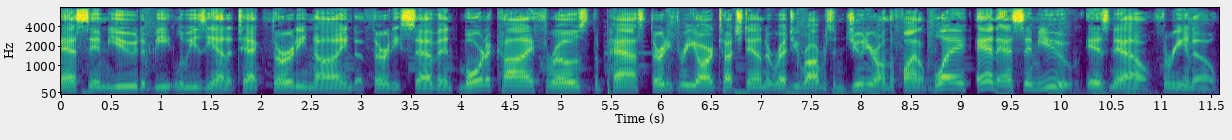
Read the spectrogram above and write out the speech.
SMU to beat Louisiana Tech 39 to 37. Mordecai throws the pass 33 yard touchdown to Reggie Robertson Jr. on the final play, and SMU is now 3 0.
